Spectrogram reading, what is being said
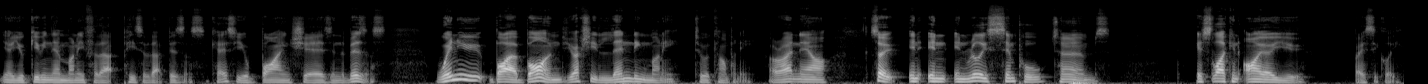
you know, you're giving them money for that piece of that business. Okay, so you're buying shares in the business. When you buy a bond, you're actually lending money to a company. All right, now, so in in in really simple terms, it's like an IOU basically.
